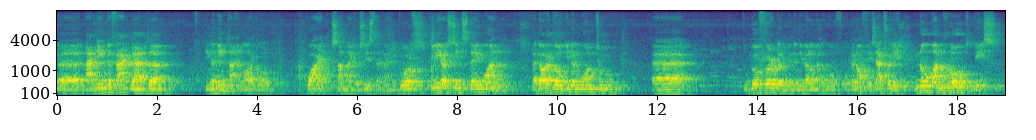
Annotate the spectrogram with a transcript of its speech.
uh, adding the fact that uh, in the meantime Oracle acquired Sun Microsystem and it was clear since day one that Oracle didn't want to uh, to go further with the development of OpenOffice. Actually, no one wrote this,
